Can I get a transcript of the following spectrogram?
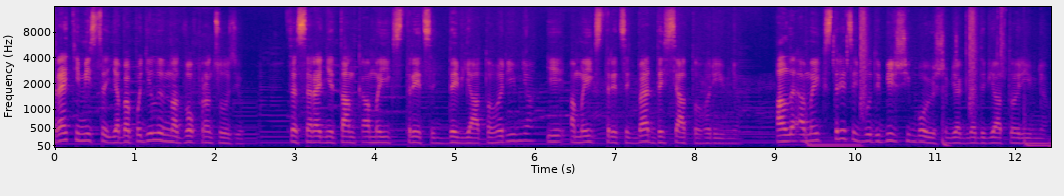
Третє місце я би поділив на двох французів. Це середній танк AMX 30 9 рівня і AMX 30B 10 рівня. Але AMX-30 буде більш імбовішим, як для 9 рівня.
